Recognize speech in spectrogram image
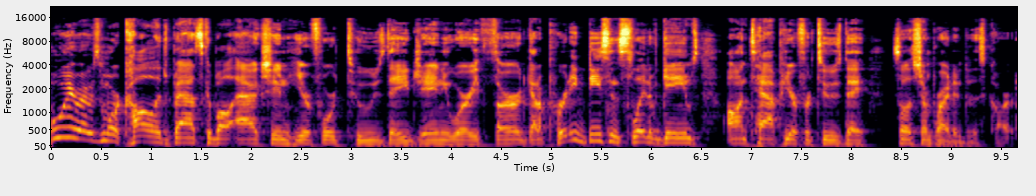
We're with more college basketball action here for Tuesday, January 3rd. Got a pretty decent slate of games on tap here for Tuesday. So let's jump right into this card.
